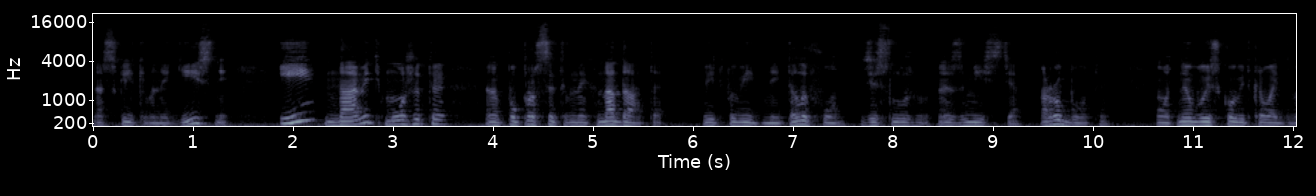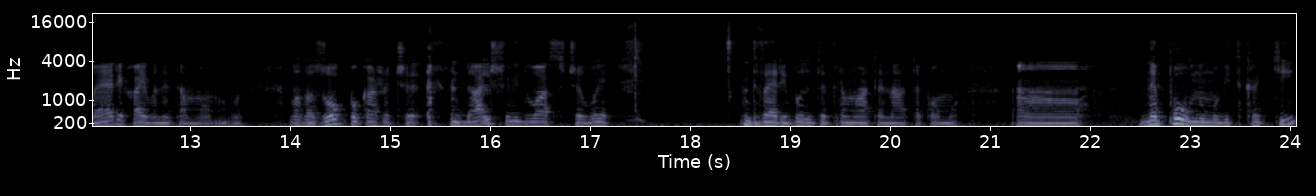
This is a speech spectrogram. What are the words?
наскільки вони дійсні, і навіть можете е, попросити в них надати відповідний телефон зі служби з місця роботи. От, не обов'язково відкривати двері, хай вони там вам в глазок покажуть, чи далі від вас, чи ви двері будете тримати на такому а, неповному відкритті.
